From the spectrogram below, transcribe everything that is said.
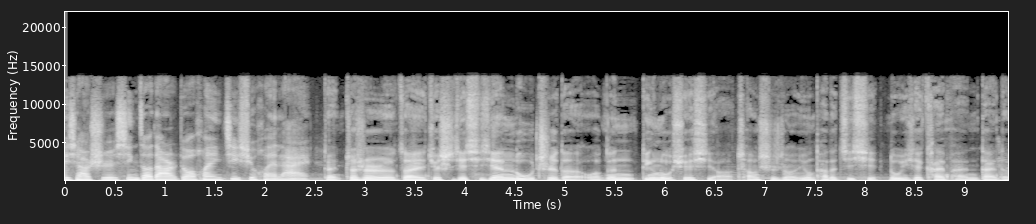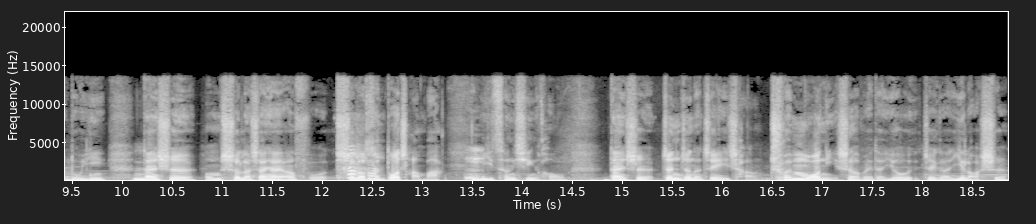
一小时行走的耳朵”，欢迎继续回来。对，这是在爵士节期间录制的。我跟丁路学习啊，尝试着用他的机器录一些开盘带的录音。但是我们试了上下洋府，试了很多场吧，一层杏红。但是真正的这一场。纯模拟设备的，由这个易老师、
